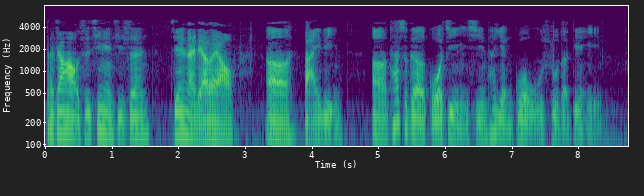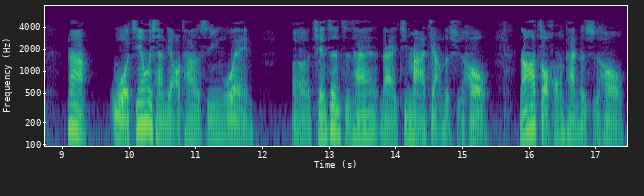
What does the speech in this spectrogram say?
大家好，我是七年级生，今天来聊聊呃白领，呃他是个国际影星，他演过无数的电影。那我今天会想聊他的是因为，呃前阵子他来金马奖的时候，然后他走红毯的时候，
